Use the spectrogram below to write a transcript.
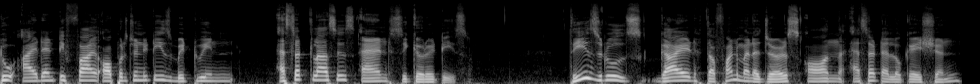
to identify opportunities between asset classes and securities. These rules guide the fund managers on asset allocation,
